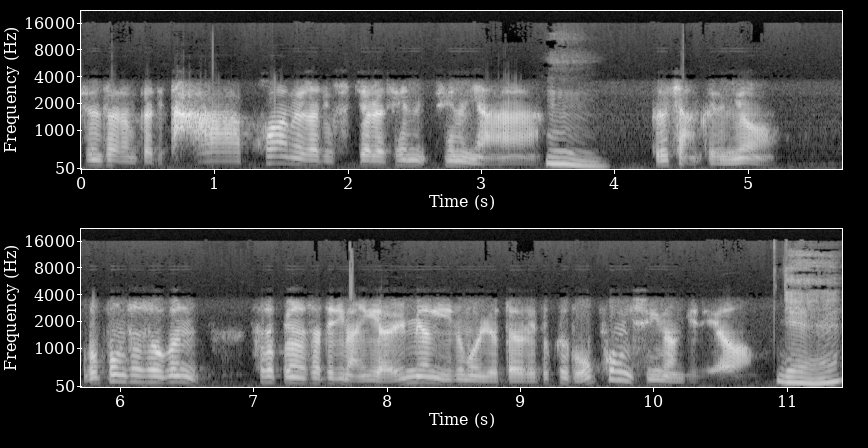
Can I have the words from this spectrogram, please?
쓴 사람까지 다 포함해가지고 숫자를 세, 느냐 음. 그렇지 않거든요. 로펌 소속은 소속 변호사들이 만약에 10명이 이름 올렸다 그래도 그 로펌이 수임한 게 돼요. 예.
